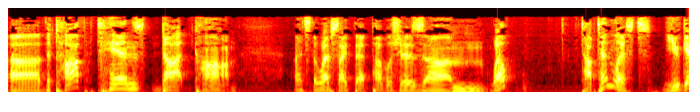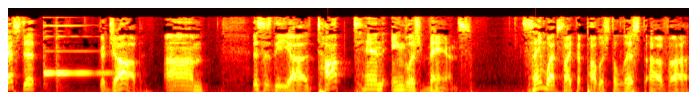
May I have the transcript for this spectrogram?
uh, the top10s.com. It's the website that publishes, um, well, top 10 lists. You guessed it. Good job. Um, this is the uh, top 10 English bands. It's the same website that published the list of uh,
